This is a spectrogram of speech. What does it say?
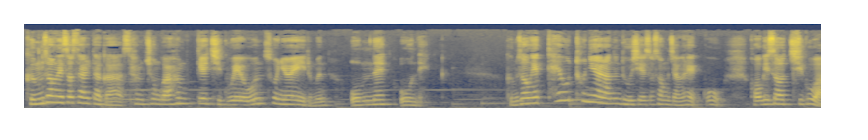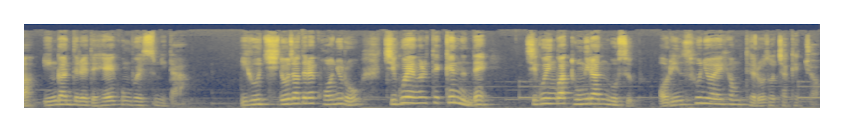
금성에서 살다가 삼촌과 함께 지구에 온 소녀의 이름은 옴넥 오넥. 금성의 테오토니아라는 도시에서 성장을 했고 거기서 지구와 인간들에 대해 공부했습니다. 이후 지도자들의 권유로 지구행을 택했는데 지구인과 동일한 모습, 어린 소녀의 형태로 도착했죠.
